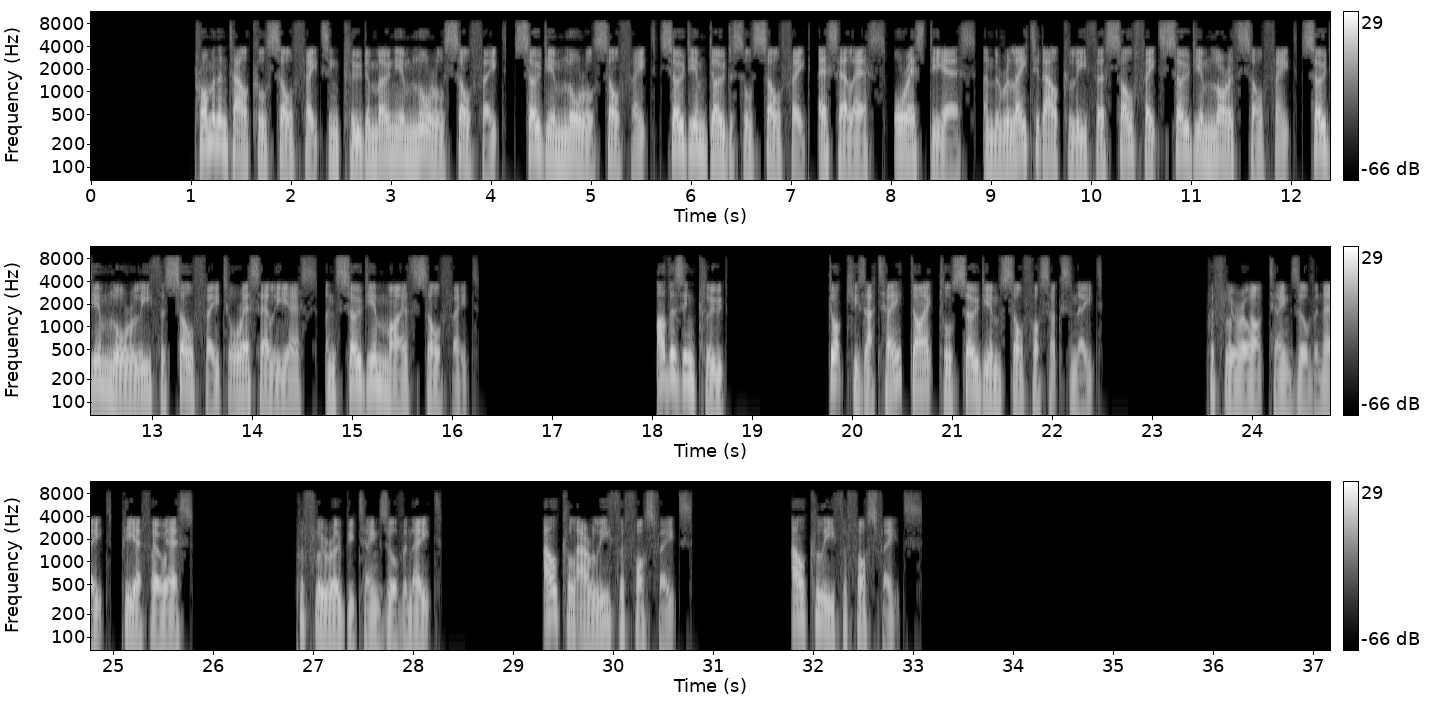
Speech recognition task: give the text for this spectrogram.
Prominent alkyl sulfates include ammonium lauryl sulfate, sodium lauryl sulfate, sodium dodecyl sulfate, SLS, or SDS, and the related alkyl ether sulfates sodium laureth sulfate, sodium lauryl ether sulfate or SLES, and sodium myreth sulfate. Others include docusate, diethyl sodium sulfosuccinate, perfluorooctane sulfonate, PFOS, perfluorobutane sulfonate, alkyl aryl ether phosphates, alkyl ether phosphates.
